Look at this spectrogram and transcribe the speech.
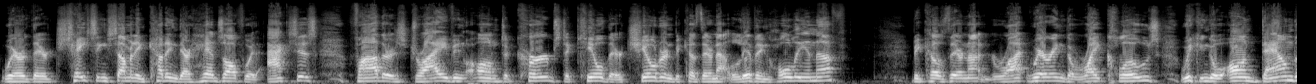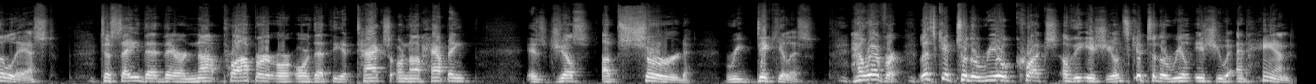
where they're chasing somebody and cutting their heads off with axes, fathers driving onto curbs to kill their children because they're not living holy enough, because they're not right, wearing the right clothes. We can go on down the list to say that they are not proper or, or that the attacks are not happening is just absurd, ridiculous. However, let's get to the real crux of the issue. Let's get to the real issue at hand.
